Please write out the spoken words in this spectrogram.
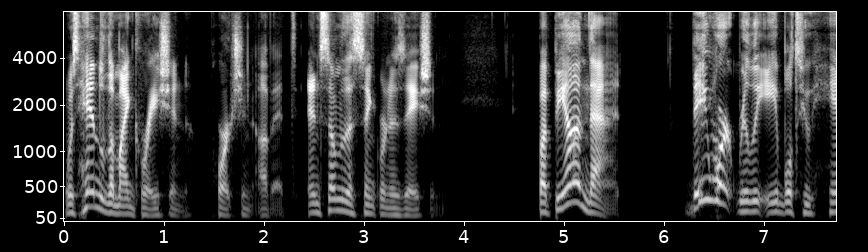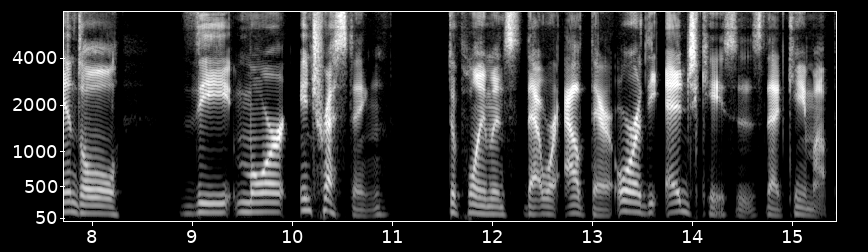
was handle the migration portion of it and some of the synchronization. But beyond that, they weren't really able to handle the more interesting deployments that were out there or the edge cases that came up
